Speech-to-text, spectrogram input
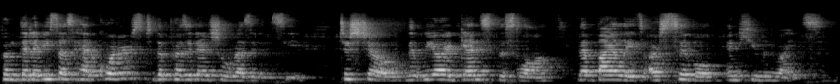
from Televisa's headquarters to the presidential residency to show that we are against this law that violates our civil and human rights.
